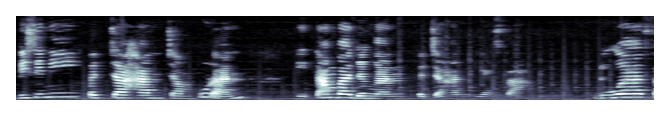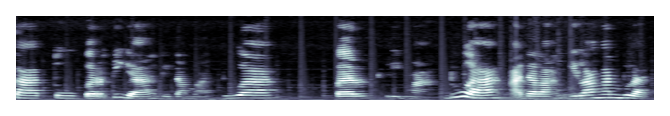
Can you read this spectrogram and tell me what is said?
di sini pecahan campuran ditambah dengan pecahan biasa. 2, 1 per 3 ditambah 2 per 5. 2 adalah bilangan bulat.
